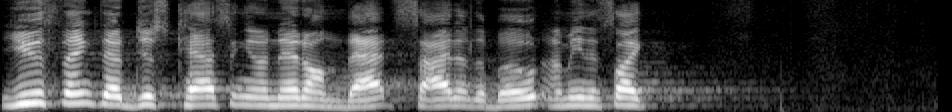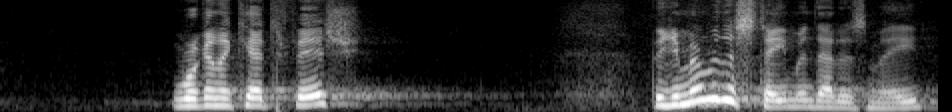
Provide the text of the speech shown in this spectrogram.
You think that just casting our net on that side of the boat, I mean, it's like we're going to catch fish? But you remember the statement that is made?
